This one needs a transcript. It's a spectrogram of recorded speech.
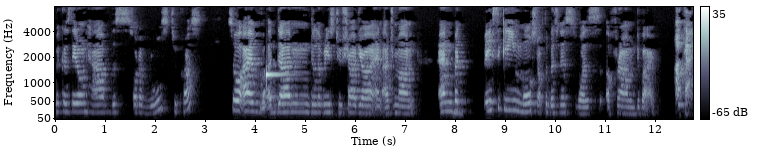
because they don't have this sort of rules to cross. So I've done deliveries to Sharjah and Ajman, and but basically most of the business was uh, from Dubai. Okay,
